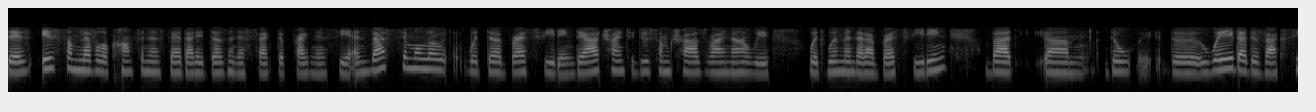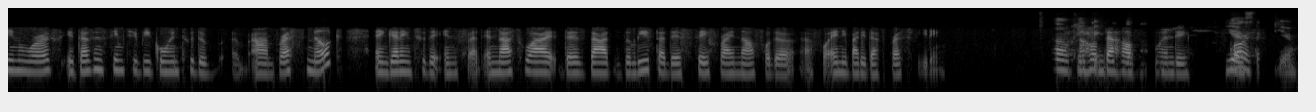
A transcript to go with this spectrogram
there is some level of confidence there that it doesn't affect the pregnancy. And that's similar with the breastfeeding. They are trying to do some trials right now with, with women that are breastfeeding, but um, the, the way that the vaccine works, it doesn't seem to be going to the um, breast milk and getting to the infant. And that's why there's that belief that they're safe right now for, the, uh, for anybody that's breastfeeding. Okay. I hope that helps, Wendy. Yes, thank you.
